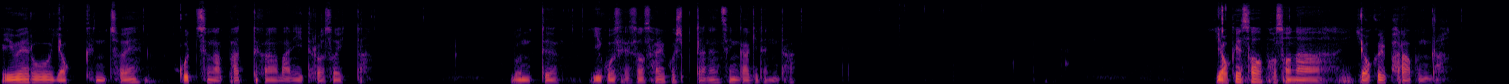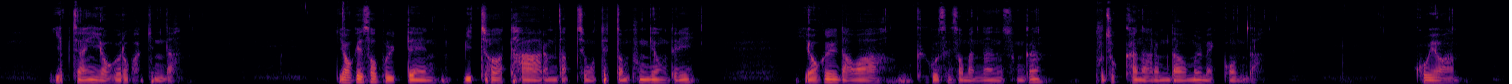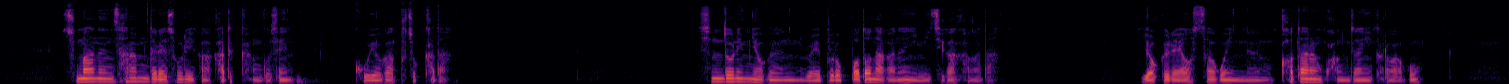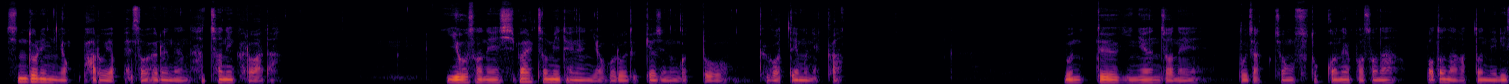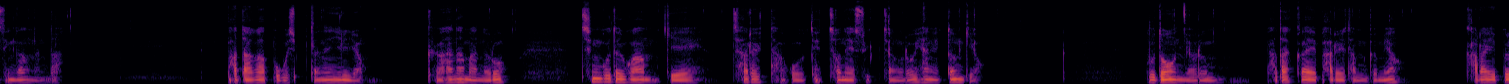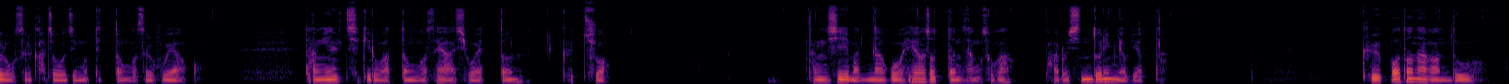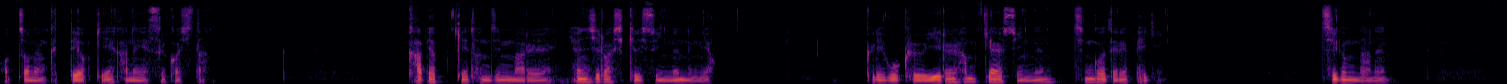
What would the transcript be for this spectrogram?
의외로 역 근처에 고층 아파트가 많이 들어서 있다. 문득 이곳에서 살고 싶다는 생각이 든다. 역에서 벗어나 역을 바라본다. 입장이 역으로 바뀐다. 역에서 볼 땐 미처 다 아름답지 못했던 풍경들이 역을 나와 그곳에서 만나는 순간 부족한 아름다움을 메꿔온다. 고요함. 수많은 사람들의 소리가 가득한 곳엔 고요가 부족하다. 신도림역은 외부로 뻗어나가는 이미지가 강하다. 역을 에워싸고 있는 커다란 광장이 그러하고 신도림역 바로 옆에서 흐르는 하천이 그러하다. 2호선의 시발점이 되는 역으로 느껴지는 것도 그것 때문일까? 문득 2년 전에 무작정 수도권을 벗어나 뻗어나갔던 일이 생각난다. 바다가 보고 싶다는 일념, 그 하나만으로 친구들과 함께 차를 타고 대천 해수욕장으로 향했던 기억. 무더운 여름, 바닷가에 발을 담그며 갈아입을 옷을 가져오지 못했던 것을 후회하고 당일치기로 왔던 것에 아쉬워했던 그 추억. 당시 만나고 헤어졌던 장소가 바로 신도림역이었다. 그 뻗어나감도 어쩌면 그때였기에 가능했을 것이다. 가볍게 던진 말을 현실화시킬 수 있는 능력. 그리고 그 일을 함께 할 수 있는 친구들의 패기. 지금 나는,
